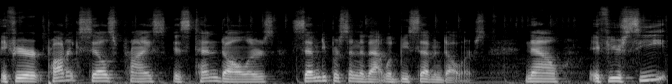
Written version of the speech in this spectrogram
if your product sales price is $10, 70% of that would be $7. Now, if you see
